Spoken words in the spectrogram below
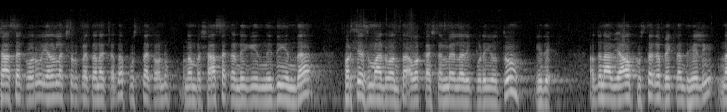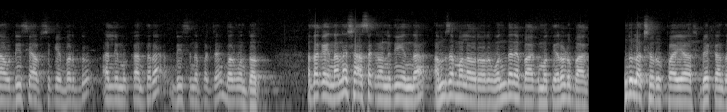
ಶಾಸಕರು ಎರಡು ಲಕ್ಷ ರೂಪಾಯಿ ತನಕದ ಪುಸ್ತಕವನ್ನು ನಮ್ಮ ಶಾಸಕರ ನಿಧಿ, ನಿಧಿಯಿಂದ ಪರ್ಚೇಸ್ ಮಾಡುವಂಥ ಅವಕಾಶ ನಮ್ಮೆಲ್ಲರಿಗೂ ಕೂಡ ಇವತ್ತು ಇದೆ. ಅದು ನಾವು ಯಾವ ಪುಸ್ತಕ ಬೇಕಂತ ಹೇಳಿ ನಾವು ಡಿ ಸಿ ಆಫೀಸಿಗೆ ಬರೆದು ಅಲ್ಲಿ ಮುಖಾಂತರ ಡಿ ಸಿನ ಪರ್ಚೇಸ್ ಬರುವಂಥದ್ದು ಅದಕ್ಕಾಗಿ ನನ್ನ ಶಾಸಕರ ನಿಧಿಯಿಂದ ಅಂಜಮಲ್ ಅವರವರ ಒಂದನೇ ಭಾಗ ಮತ್ತು ಎರಡು ಭಾಗ ಒಂದು ಲಕ್ಷ ರೂಪಾಯಿಯ ಬೇಕಂತ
